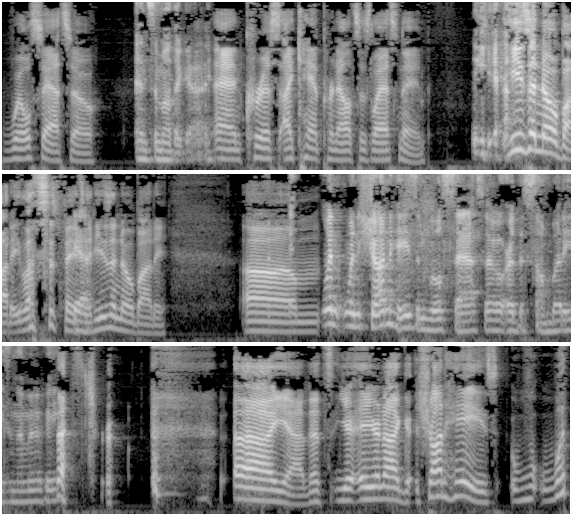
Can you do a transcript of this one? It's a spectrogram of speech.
Will Sasso, and some other guy. and Chris. I can't pronounce his last name. yeah. He's a nobody. Let's just face Yeah. it. He's a nobody. Um, When when Sean Hayes and Will Sasso are the somebodies in the movie, That's true. Uh, yeah, that's you're you're not good. Sean Hayes. wh- What?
